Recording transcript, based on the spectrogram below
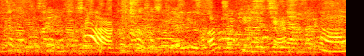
No. Tak, oczywiście. No.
